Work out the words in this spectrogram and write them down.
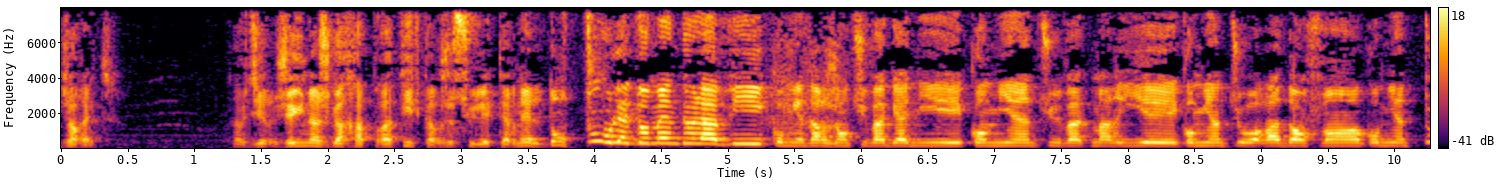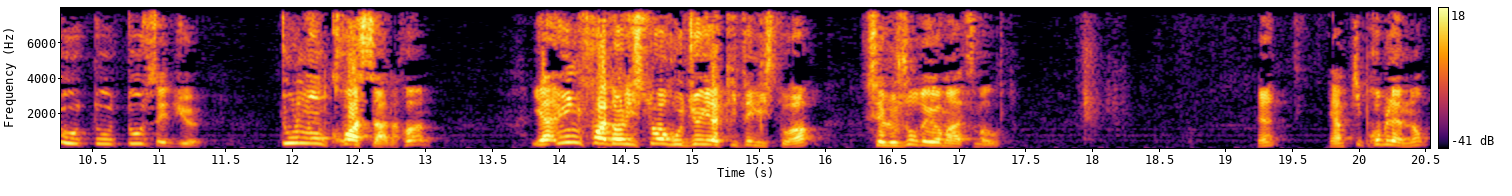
j'arrête. Ça veut dire, j'ai une ashgacha pratique car je suis l'éternel dans tous les domaines de la vie. Combien d'argent tu vas gagner, combien tu vas te marier, combien tu auras d'enfants, combien tout, tout, tout, c'est Dieu. Tout le monde croit ça, d'accord? Il y a une fois dans l'histoire où Dieu a quitté l'histoire, c'est le jour de Yom HaAtzmaut. Hein? Il y a un petit problème, non?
